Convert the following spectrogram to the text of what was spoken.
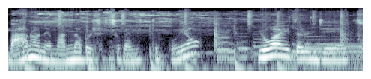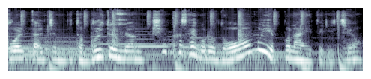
만 원에 만나보실 수가 있겠고요. 요 아이들 이제 9월 달쯤부터 물들면 핑크색으로 너무 예쁜 아이들이죠.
